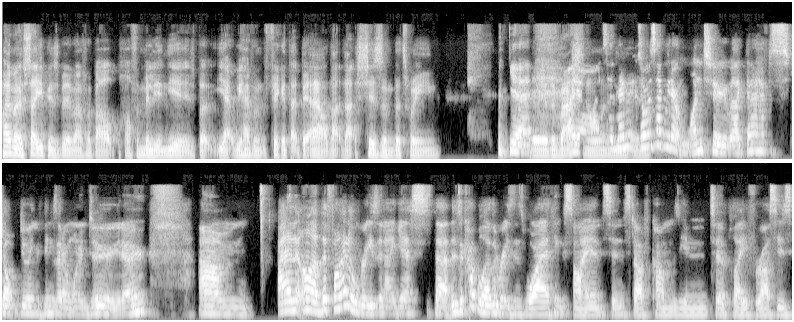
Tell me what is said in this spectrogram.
Homo sapiens has been around for about half a million years, but yet we haven't figured that bit out. That that schism between yeah the, the rational so maybe it's almost like we don't want to like then i have to stop doing the things i don't want to do you know um and uh, the final reason i guess that there's a couple other reasons why i think science and stuff comes into play for us is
